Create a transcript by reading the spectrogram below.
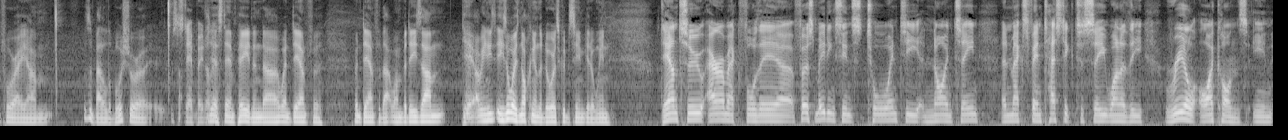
for a um, was it Battle of the Bush or a Stampede. Yeah. Stampede, and uh, went down for went down for that one. But he's um yeah, I mean he's, he's always knocking on the door. It's good to see him get a win. Down to Aramac for their first meeting since 2019. And Max, fantastic to see one of the real icons in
